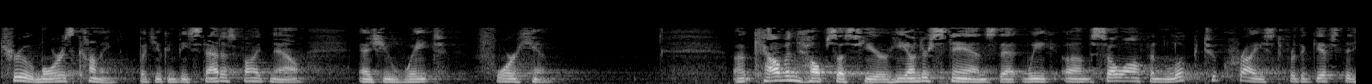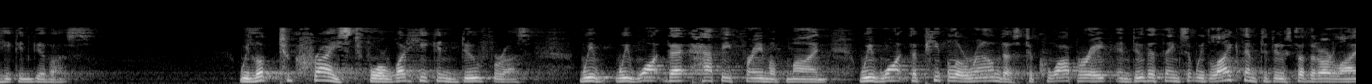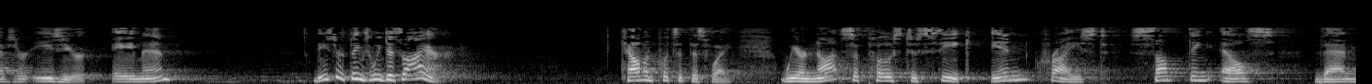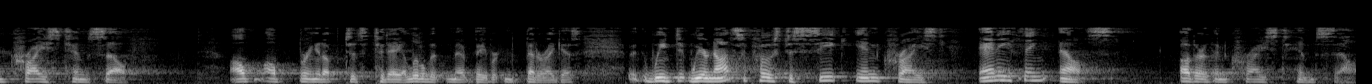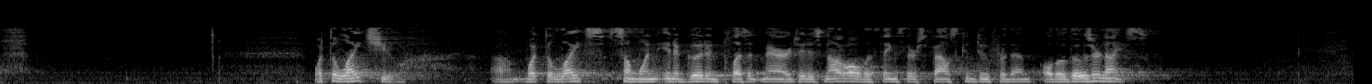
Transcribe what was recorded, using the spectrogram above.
true, more is coming, but you can be satisfied now as you wait for Him. Uh, Calvin helps us here. He understands that we um, so often look to Christ for the gifts that He can give us. We look to Christ for what He can do for us. We, we want that happy frame of mind. We want the people around us to cooperate and do the things that we'd like them to do so that our lives are easier. Amen? These are things we desire. Calvin puts it this way. We are not supposed to seek in Christ something else than Christ Himself. I'll, I'll bring it up to today a little bit better, I guess. We, we are not supposed to seek in Christ anything else other than Christ Himself. What delights you? Um, what delights someone in a good and pleasant marriage? It is not all the things their spouse can do for them, although those are nice.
